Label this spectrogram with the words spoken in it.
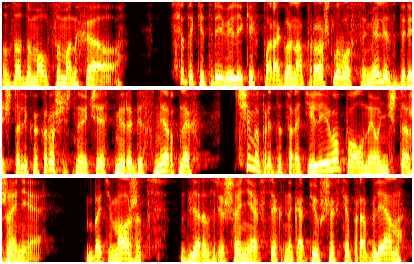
задумался Манхао. Всё-таки три великих парагона прошлого сумели сберечь только крошечную часть мира бессмертных, чем и предотвратили его полное уничтожение. Быть может, для разрешения всех накопившихся проблем –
